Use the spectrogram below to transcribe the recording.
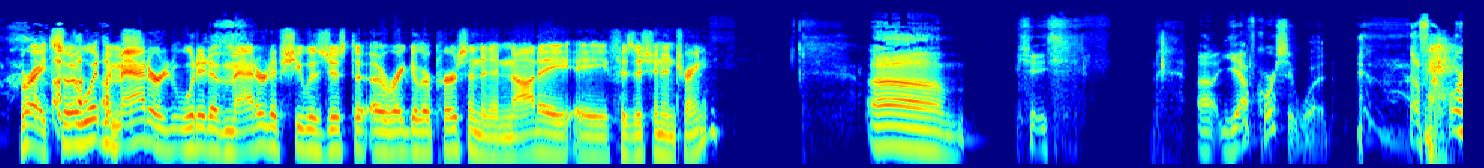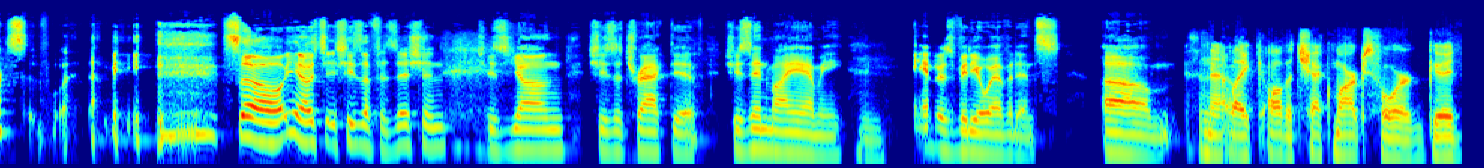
right. So it wouldn't have mattered. Would it have mattered if she was just a, a regular person and not a, a physician in training? Um, uh, yeah, of course it would. of course it would. I mean, so you know, she, she's a physician. She's young. She's attractive. She's in Miami, hmm. and there's video evidence. Um, Isn't that like all the check marks for good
